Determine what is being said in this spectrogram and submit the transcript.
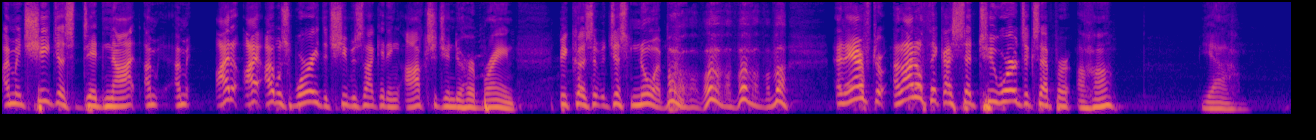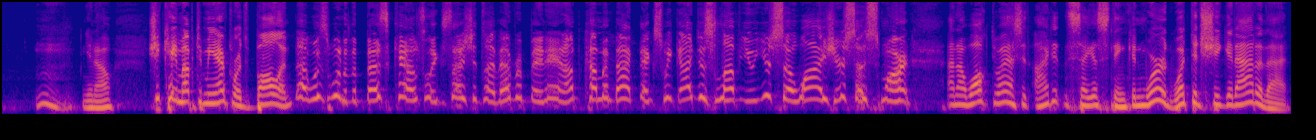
I mean, she just did not. I mean, I, mean I, I, I was worried that she was not getting oxygen to her brain because it was just noise. And after, and I don't think I said two words except for, uh huh, yeah, mm, you know. She came up to me afterwards, bawling. That was one of the best counseling sessions I've ever been in. I'm coming back next week. I just love you. You're so wise. You're so smart. And I walked away. I said, I didn't say a stinking word. What did she get out of that?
